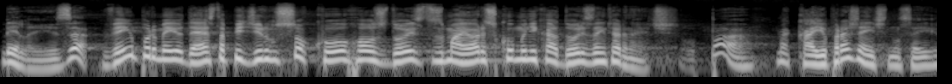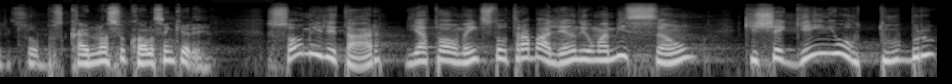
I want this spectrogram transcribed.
Beleza. Venho por meio desta pedir um socorro aos dois dos maiores comunicadores da internet. Opa, Mas caiu pra gente, não sei. sou, caiu no nosso colo sem querer. Sou militar e atualmente estou trabalhando em uma missão que cheguei em outubro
